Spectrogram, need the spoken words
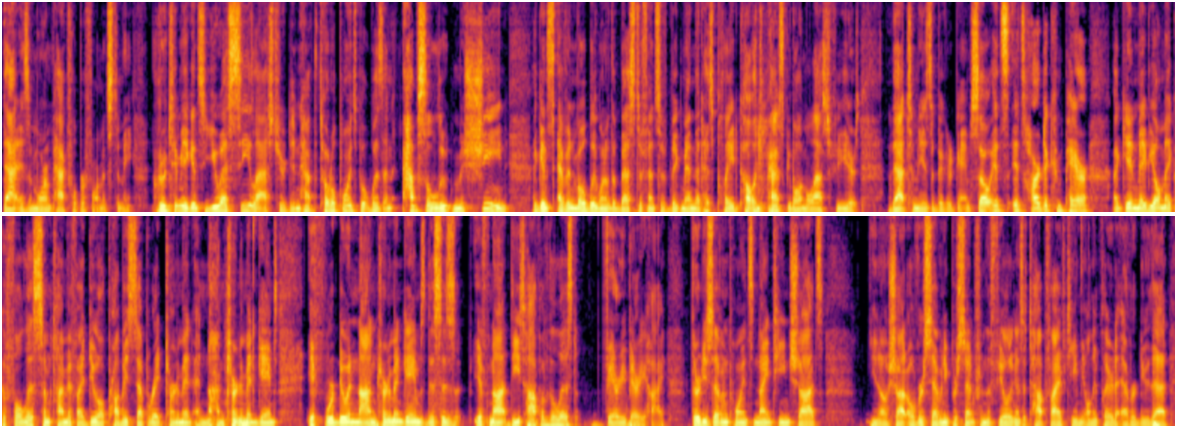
That is a more impactful performance to me. Drew Timme against USC last year didn't have the total points, but was an absolute machine against Evan Mobley, one of the best defensive big men that has played college basketball in the last few years. That to me is a bigger game. So it's it's hard to compare. Again, maybe I'll make a full list sometime. If I do, I'll probably separate tournament and non-tournament games. If we're doing non-tournament games, this is if not the top of the list, very very high. 37 points, 19 shots. You know, shot over 70% from the field against a top five team, the only player to ever do that.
